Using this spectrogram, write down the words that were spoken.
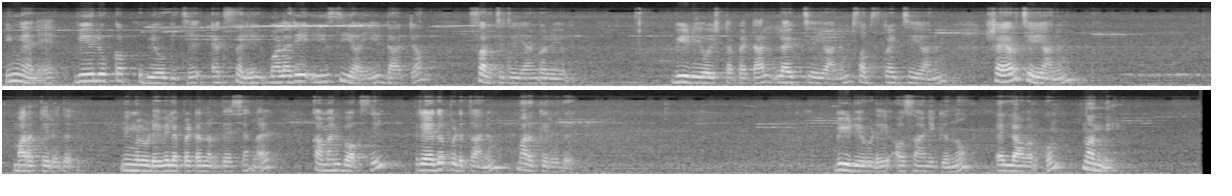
ഇങ്ങനെ വ്യൂ ലുക്കപ്പ് ഉപയോഗിച്ച് എക്സലിൽ വളരെ ഈസിയായി ഡാറ്റ സെർച്ച് ചെയ്യാൻ കഴിയും. വീഡിയോ ഇഷ്ടപ്പെട്ടാൽ ലൈക്ക് ചെയ്യാനും സബ്സ്ക്രൈബ് ചെയ്യാനും ഷെയർ ചെയ്യാനും മറക്കരുത്. നിങ്ങളുടെ വിലപ്പെട്ട നിർദ്ദേശങ്ങൾ കമന്റ് ബോക്സിൽ രേഖപ്പെടുത്താനും മറക്കരുത്. വീഡിയോ ഇവിടെ അവസാനിക്കുന്നു. എല്ലാവർക്കും നന്ദി.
